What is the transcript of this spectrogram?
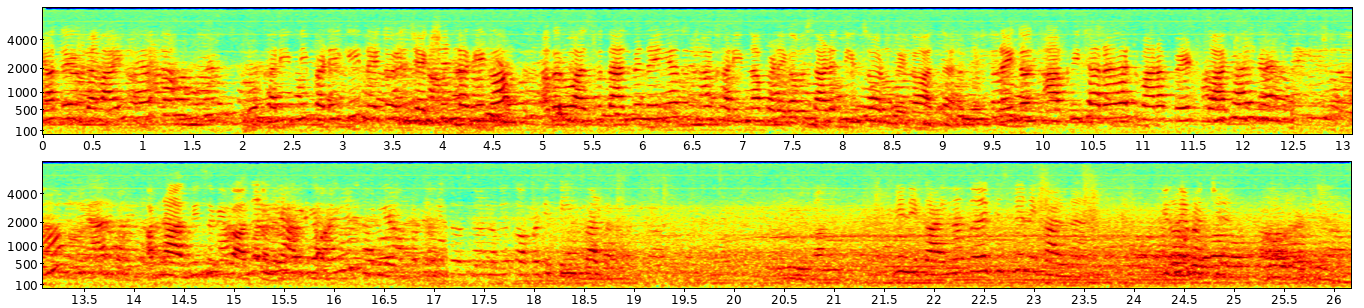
या तो एक दवाई है, वो खरीदनी पड़ेगी, नहीं तो इंजेक्शन लगेगा। अगर वो अस्पताल में नहीं है तो तुम्हें खरीदना पड़ेगा, वो साढ़े तीन सौ रुपये का आता है। नहीं तो आखिरी चारा है, तुम्हारा पेट काट के अपना आदमी से भी बात करो। ये निकालना तो है किस लिए निकालना है? कितने बच्चे हैं?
